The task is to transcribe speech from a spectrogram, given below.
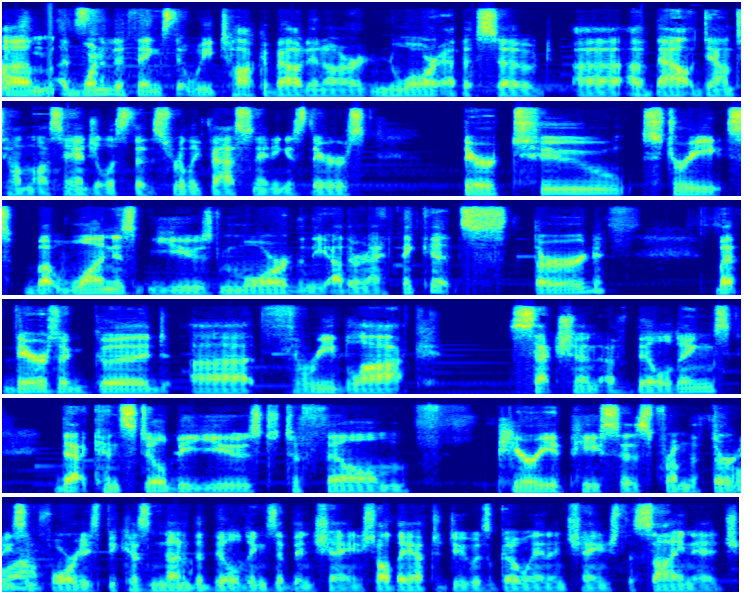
Um, one of the things that we talk about in our noir episode uh, about downtown Los Angeles that's really fascinating is there's there are two streets, but one is used more than the other, and I think it's third. But there's a good uh, three block section of buildings that can still be used to film period pieces from the 30s Wow. and 40s because none of the buildings have been changed. All they have to do is go in and change the signage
